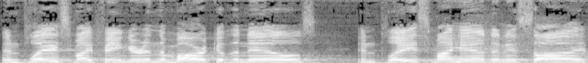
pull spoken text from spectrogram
and place my finger in the mark of the nails, and place my hand in his side,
